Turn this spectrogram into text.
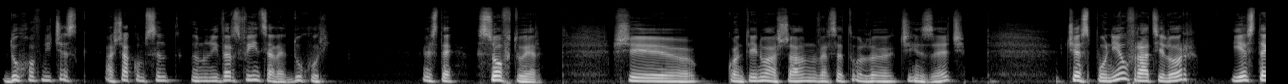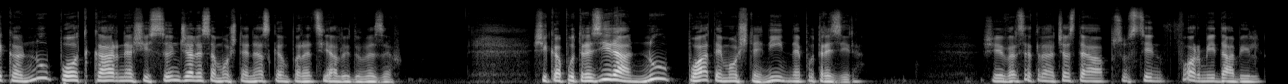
duhovnicesc, așa cum sunt în univers ființele, duhuri. Este software. Și uh, continuă așa în versetul 50. Uh, Ce spun eu, fraților, este că nu pot carnea și sângele să moștenească împărăția lui Dumnezeu. Și că putrezirea nu poate moșteni neputrezirea. Și versetele acestea susțin formidabil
